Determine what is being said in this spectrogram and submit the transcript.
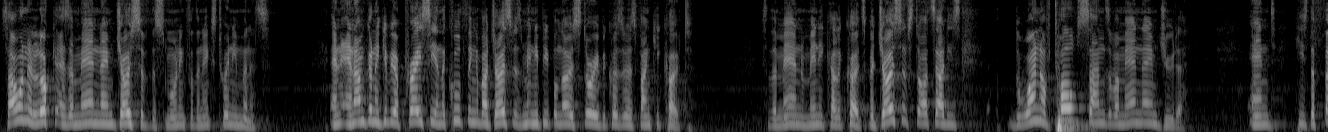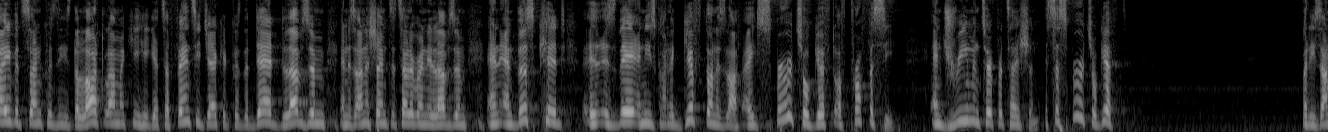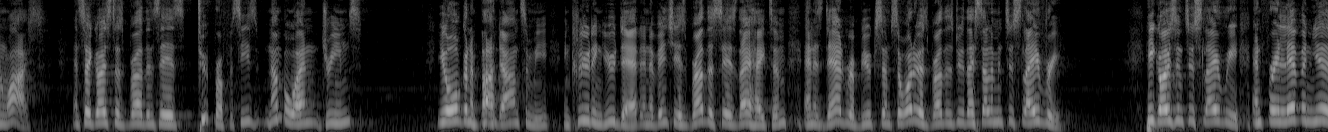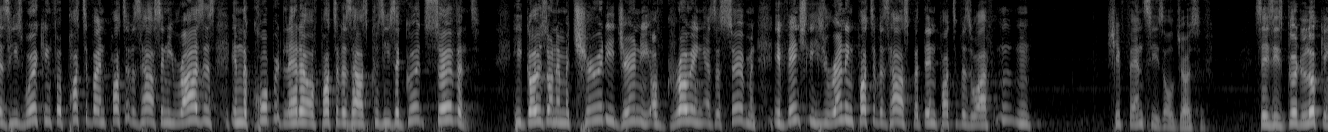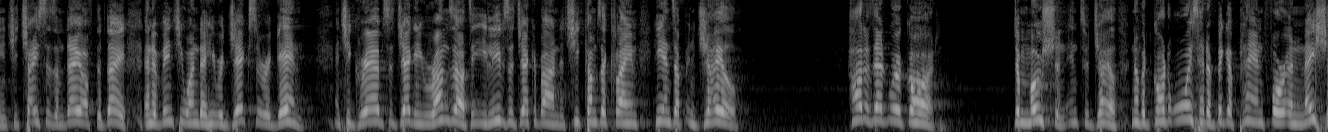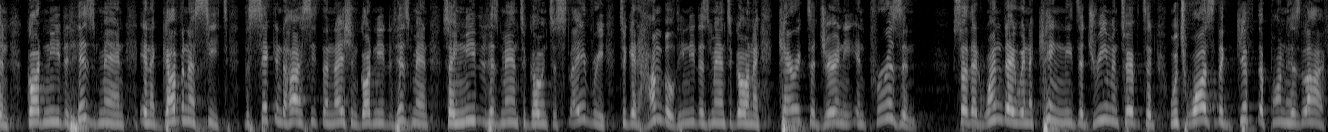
So I want to look as a man named Joseph this morning for the next 20 minutes. And, and I'm going to give you a précis. And the cool thing about Joseph is many people know his story because of his funky coat. So the man of many colored coats. But Joseph starts out, he's the one of 12 sons of a man named Judah. And he's the favored son because he's the laat lammetjie. He gets a fancy jacket because the dad loves him and is unashamed to tell everyone he loves him. And, and this kid is there and he's got a gift on his life, a spiritual gift of prophecy and dream interpretation. It's a spiritual gift. But he's unwise. And so he goes to his brother and says, Two prophecies. Number one, dreams. You're all going to bow down to me, including you, dad. And eventually his brother says they hate him, and his dad rebukes him. So what do his brothers do? They sell him into slavery. He goes into slavery, and for 11 years, he's working for Potiphar in Potiphar's house, and he rises in the corporate ladder of Potiphar's house because he's a good servant. He goes on a maturity journey of growing as a servant. Eventually, he's running Potiphar's house, but then Potiphar's wife, mm-mm, she fancies old Joseph. Says he's good looking. And she chases him day after day. And eventually one day he rejects her again. And she grabs his jacket. He runs out. He leaves the jacket behind. And she comes to claim. He ends up in jail. How does that work, God? Demotion into jail. No, but God always had a bigger plan for a nation. God needed his man in a governor seat, the second highest seat in the nation. God needed his man. So he needed his man to go into slavery, to get humbled. He needed his man to go on a character journey in prison. So that one day, when a king needs a dream interpreted, which was the gift upon his life,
